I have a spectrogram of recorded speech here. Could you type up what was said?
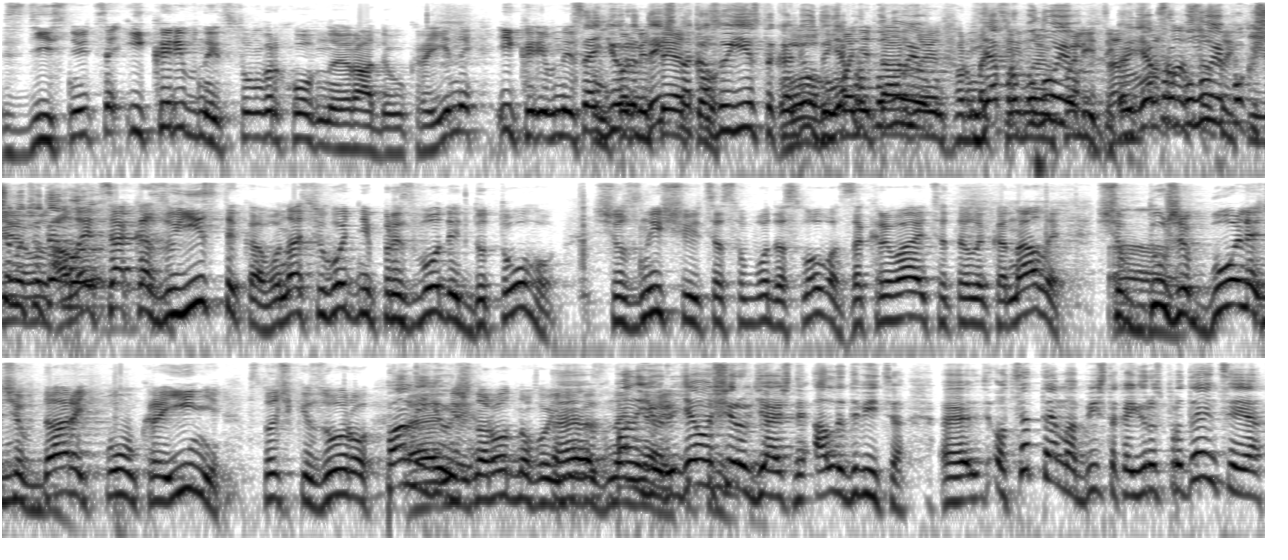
здійснюється і керівництвом Верховної Ради України, і керівництвом Це юридична комітету казуїстика. Люди, я гуманітарної пропоную, я пропоную, політики. я пропоную поки що на цю тему. Але ця казуїстика вона сьогодні призводить до того, що знищується свобода слова, закриваються телеканали, що Е. дуже боляче вдарить по Україні з точки зору е, міжнародного її е, визнання. Пане і Юрій, я вам щиро вдячний, але дивіться, е, оце тема більш така юриспруденція.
